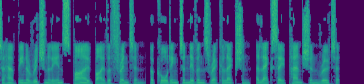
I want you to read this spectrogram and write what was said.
to have been originally inspired by the Thrintun. According to Niven's recollection, Alexei Panshin wrote a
